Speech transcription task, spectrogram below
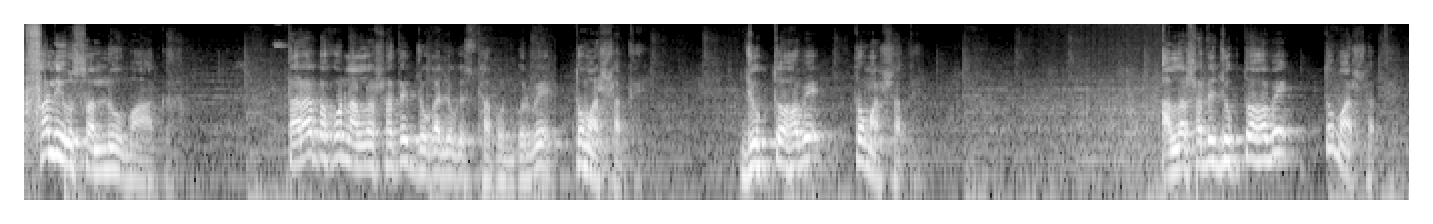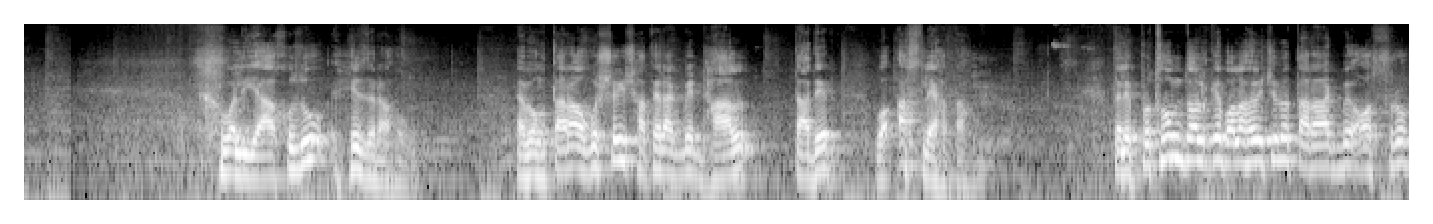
ফালি ইউসাল্লু মা আকা তারা তখন আল্লাহর সাথে যোগাযোগ স্থাপন করবে তোমার সাথে। যুক্ত হবে তোমার সাথে। আল্লাহর সাথে যুক্ত হবে তোমার সাথে। ওয়ালিয়া খুজু হিজরাহম। এবং তারা অবশ্যই সাথে রাখবে ঢাল তাদের ও আসলে হাতাহম তাহলে প্রথম দলকে বলা হয়েছিল তারা রাখবে অস্ত্র,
